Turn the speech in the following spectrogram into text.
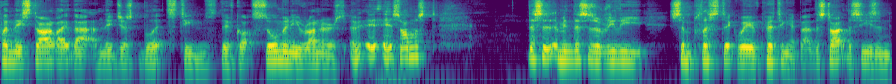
When they start like that and they just blitz teams, they've got so many runners. I mean, it- It's almost this is I mean this is a really simplistic way of putting it, but at the start of the season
